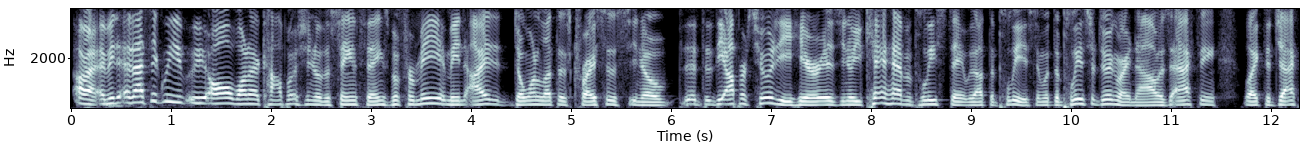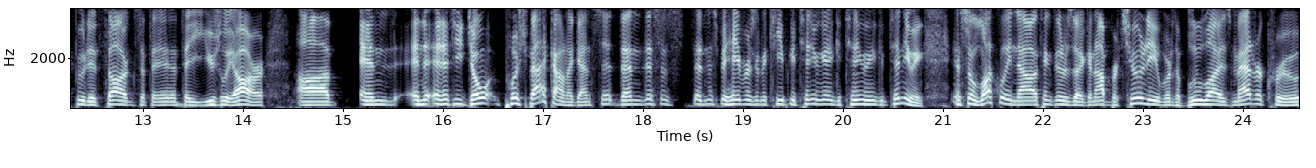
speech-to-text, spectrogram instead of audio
All right. I mean, and I think we, we all want to accomplish, you know, the same things. But for me, I mean, I don't want to let this crisis, you know, the, the opportunity here is, you know, you can't have a police state without the police. And what the police are doing right now is acting like the jackbooted thugs that they, that they usually are. Uh, and and and if you don't push back on against it, then this is then this behavior is going to keep continuing and continuing and continuing. And so luckily now I think there's like an opportunity where the Blue Lives Matter crew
